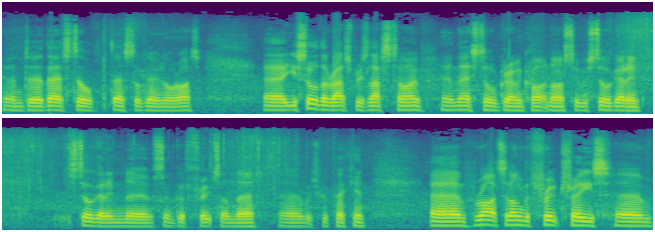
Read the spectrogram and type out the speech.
and uh, they're still they're still going all right. Uh, you saw the raspberries last time, and they're still growing quite nicely. We're still getting still getting uh, some good fruits on there, uh, which we're picking. Um, right along the fruit trees, um,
